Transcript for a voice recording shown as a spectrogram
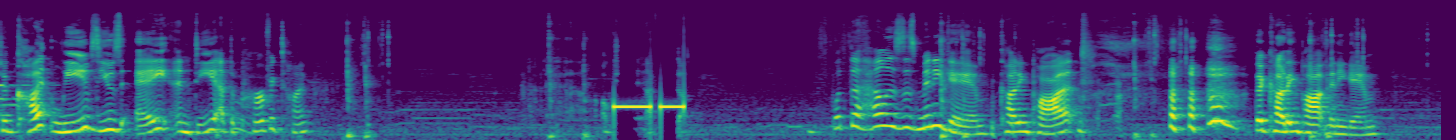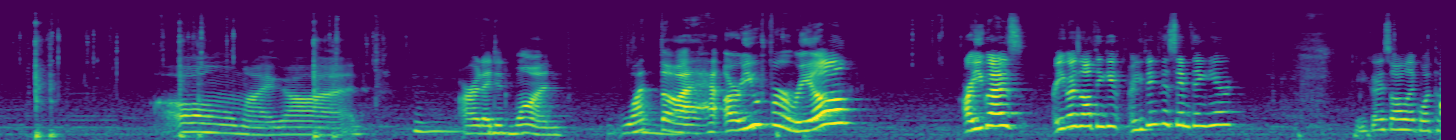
To cut leaves, use A and D at the perfect time. Oh, shit. What the hell is this mini game? Cutting pot? the cutting pot mini game. Oh my god. Alright, I did one. What the hell? Are you for real? Are you guys, are you guys all thinking, are you thinking the same thing here? Are you guys all like, what the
